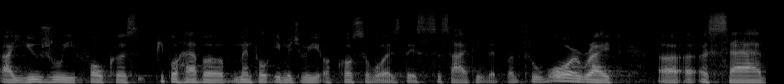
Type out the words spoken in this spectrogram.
I usually focus, people have a mental imagery of Kosovo as this society that went through war, right? Uh, a, a, sad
